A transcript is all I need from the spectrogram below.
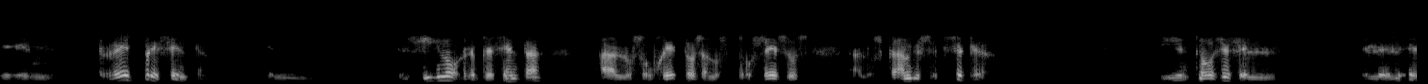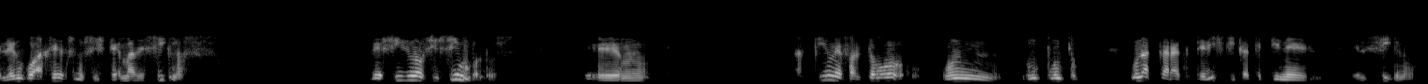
eh, representa, el, el signo representa a los objetos, a los procesos, a los cambios, etcétera. Y entonces el, el, el, lenguaje es un sistema de signos, de signos y símbolos. Eh, aquí me faltó un, un punto, una característica que tiene el, signo.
